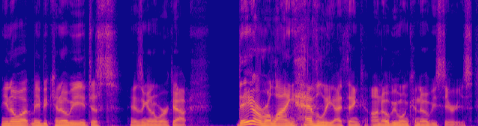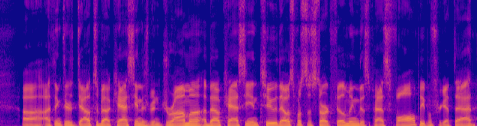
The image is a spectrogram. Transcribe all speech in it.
you know what? Maybe Kenobi just isn't going to work out. They are relying heavily, I think, on Obi Wan Kenobi series. Uh, I think there's doubts about Cassian. There's been drama about Cassian too. That was supposed to start filming this past fall. People forget that.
